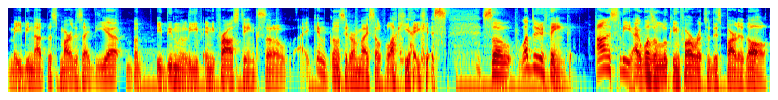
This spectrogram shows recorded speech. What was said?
maybe not the smartest idea, but it didn't leave any frosting, so I can consider myself lucky, I guess. So, what do you think? Honestly, I wasn't looking forward to this part at all,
